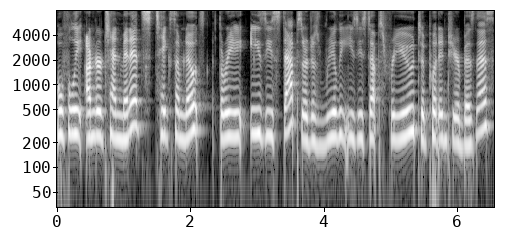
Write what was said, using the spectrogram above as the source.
hopefully under 10 minutes. Take some notes. Three easy steps or just really easy steps for you to put into your business.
